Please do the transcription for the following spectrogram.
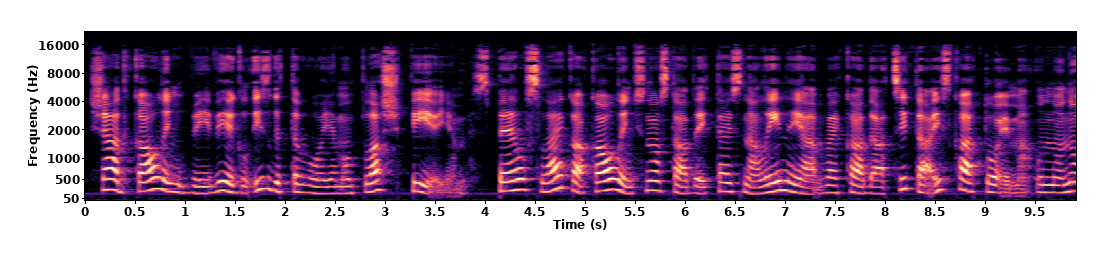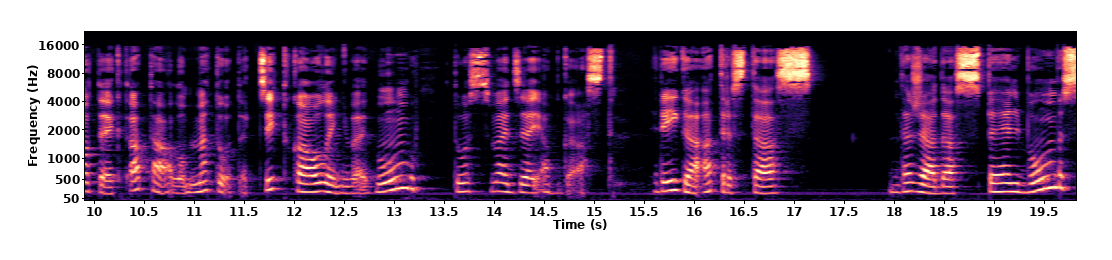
Šādi kauliņi bija viegli izgatavojami un plaši pieejami. Spēles laikā kauliņus nostādīja taisnā līnijā vai kādā citā izkārtojumā, un no noteikta attāluma metot ar citu kauliņu vai bumbu, tos vajadzēja apgāst. Rīgā atrastās dažādās spēļu bumbas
